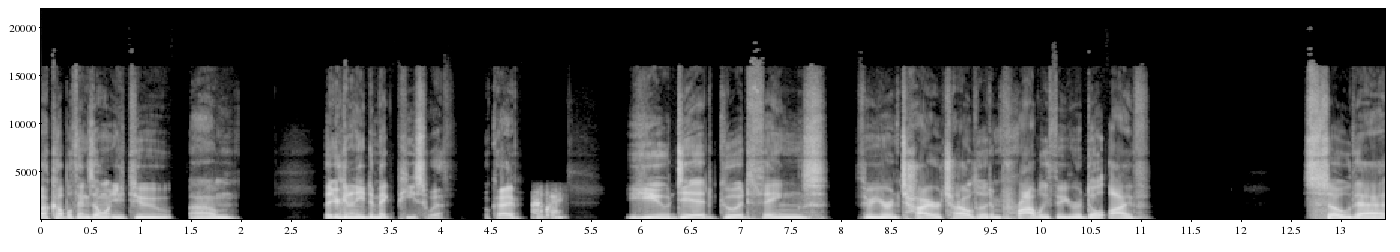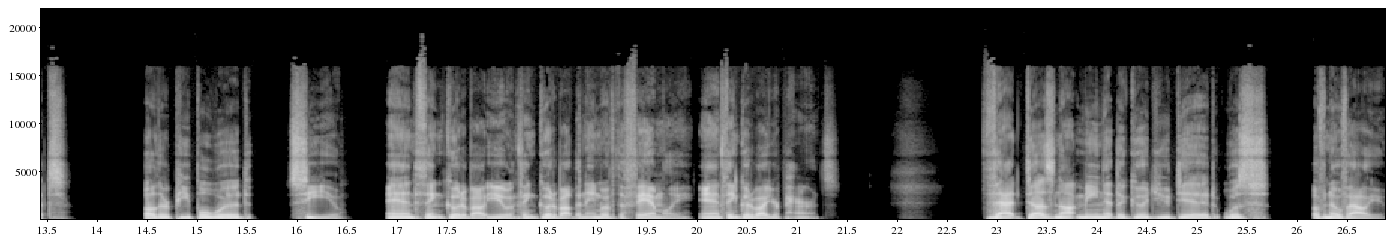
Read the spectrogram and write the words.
a couple things I want you to um that you're going to need to make peace with, okay? okay, You did good things through your entire childhood and probably through your adult life so that other people would see you and think good about you and think good about the name of the family and think good about your parents. That does not mean that the good you did was of no value.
